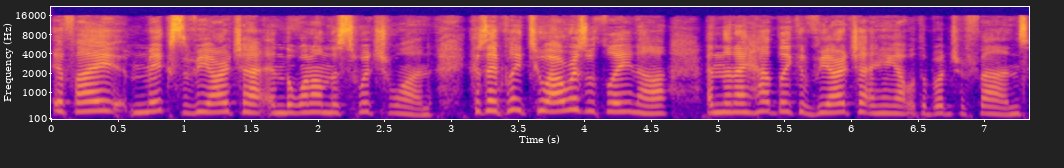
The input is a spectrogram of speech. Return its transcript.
if I mix VR chat and the one on the Switch one, because I played two hours with Lena, and then I had like a VR chat hangout with a bunch of friends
